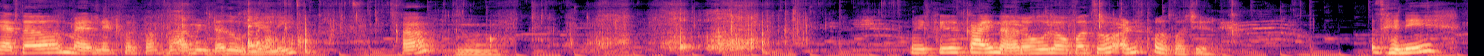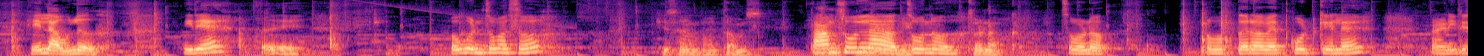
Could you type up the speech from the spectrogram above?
हे आतां मॅरिनेट करपाक धा मिनटां दवरया न्ही हां? मागीर कितें कांय ना रवो लावपाचो आनी तळपाचें. हेणे हे लावलं. अरे. हो खंयचो काय तामस. तामसूल ना चोनक. चणक चोणक फक्त रव्यात कोट केलाय. आणि ते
